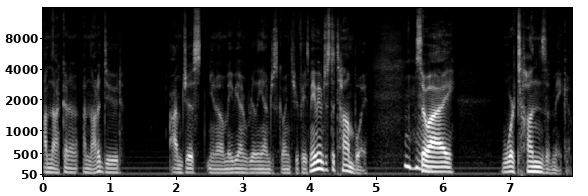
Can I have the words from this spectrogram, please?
I'm not going to I'm not a dude I'm just you know maybe I really am just going through phase maybe I'm just a tomboy Mhm. so I wore tons of makeup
